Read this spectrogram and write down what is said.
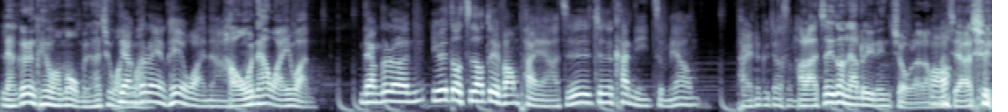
两个人可以玩吗？我们等下去玩，玩。两个人也可以玩啊。好，我们等下玩一玩。两个人因为都知道对方牌啊，只是就是看你怎么样。排那个叫什么？好了，这一段聊的有点久了，那我们接下去。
